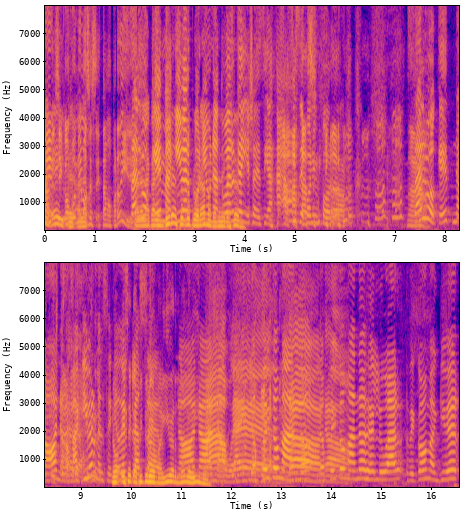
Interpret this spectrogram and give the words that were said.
confundi- ey, si eh, confundimos la- es- estamos perdidos. Salvo la que MacGyver ponía una tuerca y ella decía, ah, así se pone un forro. No, no. Salvo que. No, no. MacGyver me enseñó No, del ese capítulo de placer. MacGyver no lo vimos. No, no, Ah, la- lo estoy bueno, tomando, no, lo no. estoy tomando desde el lugar de cómo MacGyver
